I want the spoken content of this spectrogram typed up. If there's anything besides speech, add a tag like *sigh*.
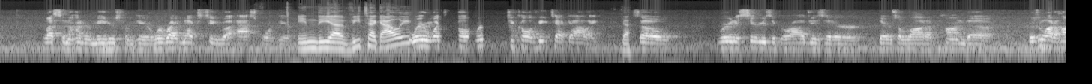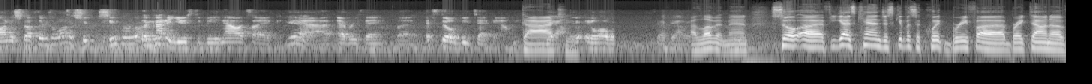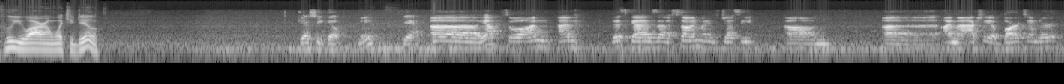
less than 100 meters from here. We're right next to uh, Hasport here. in the uh, VTEC Alley? We're in what's called we're what you call VTEC Alley. Yeah. So we're in a series of garages that are there's a lot of Honda. There's a lot of Honda stuff. There's a lot of Su- Subaru. I They're kind of used to be. Now it's like, Yeah. yeah, everything, but it's still VTEC Alley. Got yeah, you. it'll, it'll always check out. I love it, man. So, uh, if you guys can, just give us a quick, brief uh, breakdown of who you are and what you do. Jesse, go. Me? Yeah. Uh, yeah. So I'm I'm *laughs* this guy's uh, son. My name's Jesse. Um, uh, I'm actually a bartender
